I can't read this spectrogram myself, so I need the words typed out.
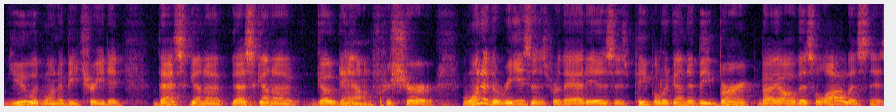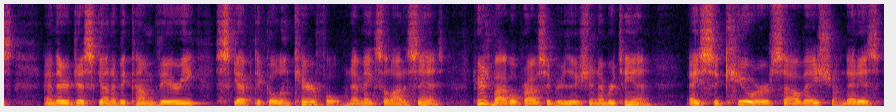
you would want to be treated. That's gonna that's gonna go down for sure. One of the reasons for that is is people are to be burnt by all this lawlessness, and they're just to become very skeptical and careful. And that makes a lot of sense. Here's Bible prophecy prediction number ten: a secure salvation. That is,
